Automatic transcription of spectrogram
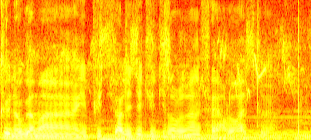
que nos gamins ils puissent faire les études qu'ils ont besoin de faire, le reste. euh,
